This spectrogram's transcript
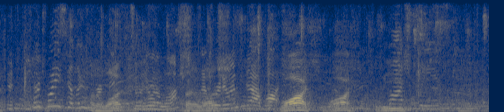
420's Hitler's on a birthday. walk. So you want to wash? Is to that what we're wash. doing? Yeah, wash. Wash, wash, Watch, please. please.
